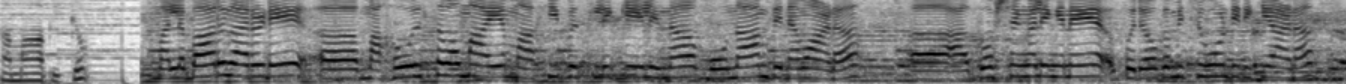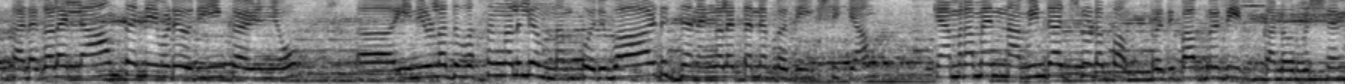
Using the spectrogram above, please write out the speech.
സമാപിക്കും. മലബാറുകാരുടെ മഹോത്സവമായ മാഹി ബസിലിക്കയിൽ ഇന്ന് മൂന്നാം ദിനമാണ്. ആഘോഷങ്ങൾ ഇങ്ങനെ പുരോഗമിച്ചുകൊണ്ടിരിക്കുകയാണ്. കടകളെല്ലാം തന്നെ ഇവിടെ ഒരുങ്ങിക്കഴിഞ്ഞു ഇനിയുള്ള ദിവസങ്ങളിലും നമുക്ക് ഒരുപാട് ജനങ്ങളെ തന്നെ പ്രതീക്ഷിക്കാം. ക്യാമറാമാൻ നവീൻ രാജിനോടൊപ്പം പ്രതിഭ പ്രദീപ് കണ്ണൂർ വിഷൻ.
